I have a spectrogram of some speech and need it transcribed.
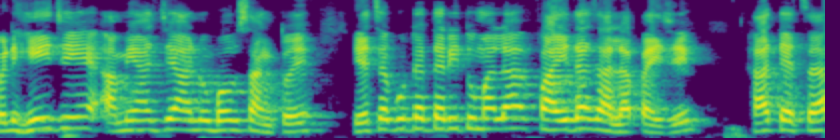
पण हे जे आम्ही आज जे अनुभव सांगतोय याचा कुठेतरी तुम्हाला फायदा झाला पाहिजे. हा त्याचा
